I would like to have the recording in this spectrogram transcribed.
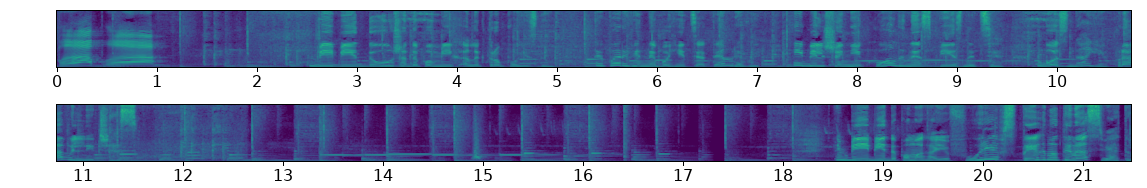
Па-па. Бібі дуже допоміг електропоїзду. Тепер він не боїться темряви і більше ніколи не спізниться, бо знає правильний час. Бібі допомагає фурі встигнути на свято.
